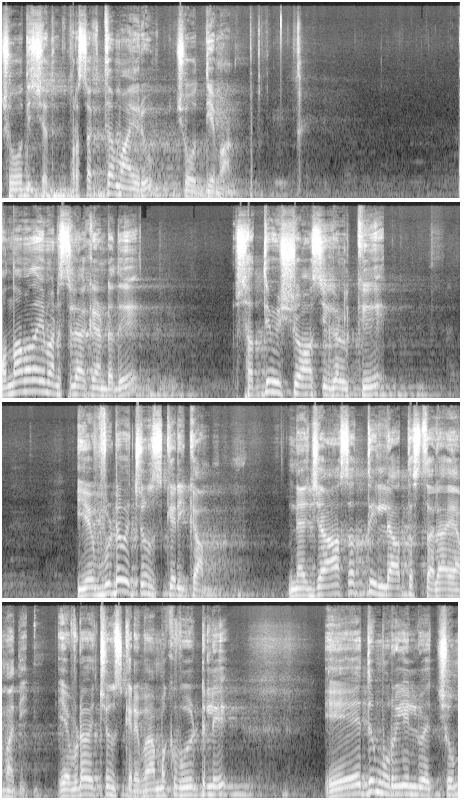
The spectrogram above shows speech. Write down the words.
ചോദിച്ചത്. പ്രസക്തമായൊരു ചോദ്യമാണ്. ഒന്നാമതായി മനസ്സിലാക്കേണ്ടത് സത്യവിശ്വാസികൾക്ക് എവിടെ വെച്ച് നിസ്കരിക്കാം? നജാസത്തില്ലാത്ത സ്ഥലമായാൽ മതി. എവിടെ വെച്ച് നിസ്കരിക്കാം? നമുക്ക് വീട്ടിൽ ഏത് മുറിയിൽ വെച്ചും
